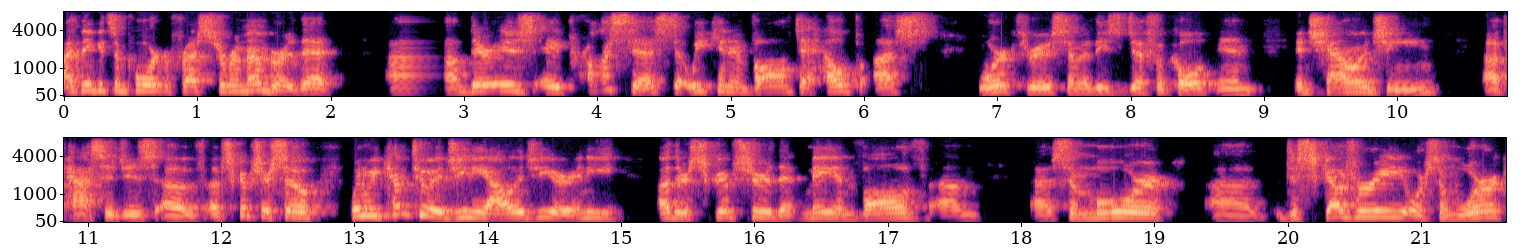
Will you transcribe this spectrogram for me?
I think it's important for us to remember that um, there is a process that we can involve to help us work through some of these difficult and, and challenging uh, passages of, of scripture. So when we come to a genealogy or any other scripture that may involve um, uh, some more uh, discovery or some work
